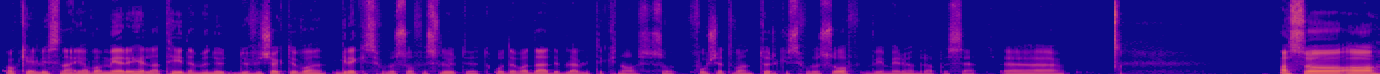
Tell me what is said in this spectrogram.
Okej, lyssna. Jag var med dig hela tiden men nu, du försökte vara en grekisk filosof i slutet och det var där det blev lite knas. Så fortsätt vara en turkisk filosof, vi är med dig 100% uh, eh, Alltså, ja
